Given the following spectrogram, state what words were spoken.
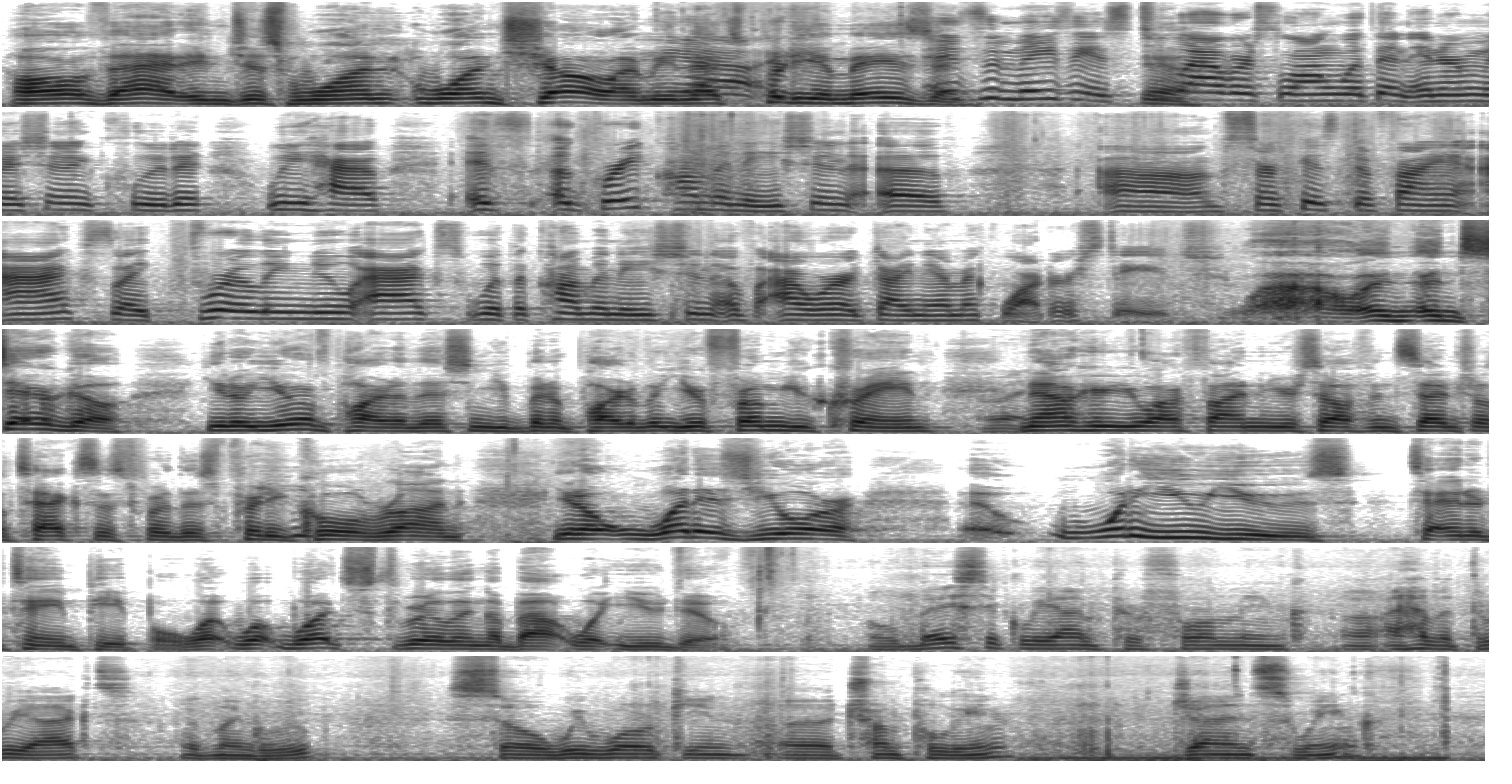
all of that in just one one show. I mean, yeah. that's pretty amazing. It's amazing. It's two yeah. hours long with an intermission included. We have it's a great combination of um, circus defying acts, like thrilling new acts with a combination of our dynamic water stage. Wow. And, and Sergo, you know, you're a part of this and you've been a part of it. You're from Ukraine. Right. Now here you are finding yourself in Central Texas for this pretty cool run. You know, what is your, what do you use to entertain people? What, what, what's thrilling about what you do? Well, basically, I'm performing, uh, I have a three acts with my group. So we work in a trampoline, giant swing.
